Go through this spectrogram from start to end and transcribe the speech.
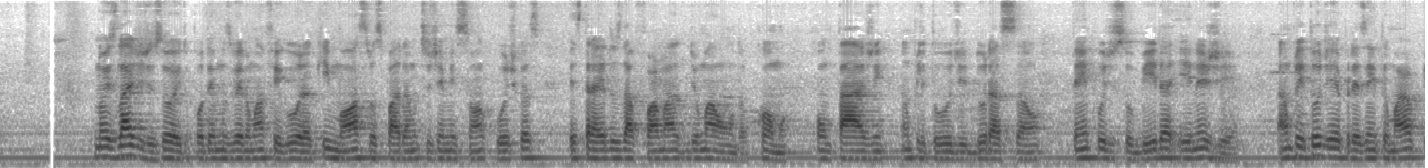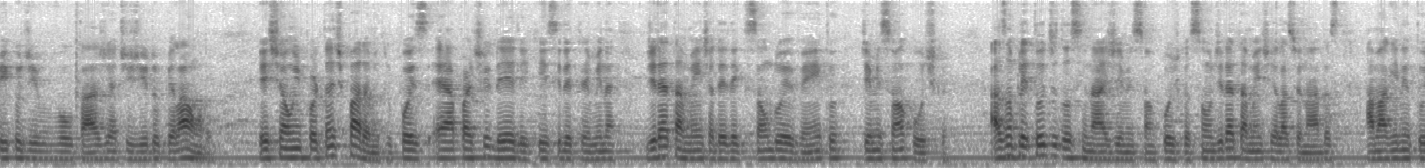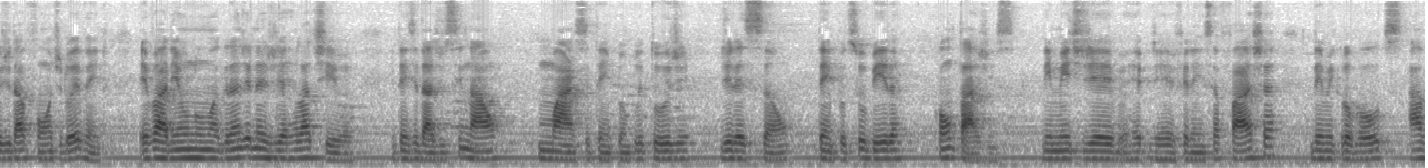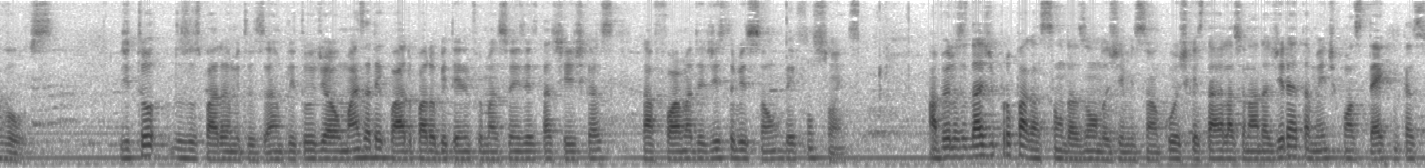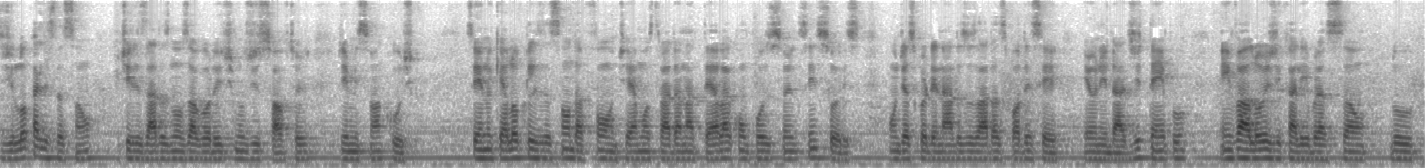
No slide 18, podemos ver uma figura que mostra os parâmetros de emissão acústicas extraídos da forma de uma onda, como contagem, amplitude, duração, tempo de subida e energia. A amplitude representa o maior pico de voltagem atingido pela onda. Este é um importante parâmetro, pois é a partir dele que se determina diretamente a detecção do evento de emissão acústica. As amplitudes dos sinais de emissão acústica são diretamente relacionadas à magnitude da fonte do evento e variam numa grande energia relativa, intensidade do sinal, março tempo amplitude, direção, tempo de subida, contagens, limite de, de referência faixa de microvolts a volts. De todos os parâmetros, a amplitude é o mais adequado para obter informações estatísticas da forma de distribuição de funções. A velocidade de propagação das ondas de emissão acústica está relacionada diretamente com as técnicas de localização utilizadas nos algoritmos de software de emissão acústica, sendo que a localização da fonte é mostrada na tela com posições de sensores, onde as coordenadas usadas podem ser em unidades de tempo, em valores de calibração do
